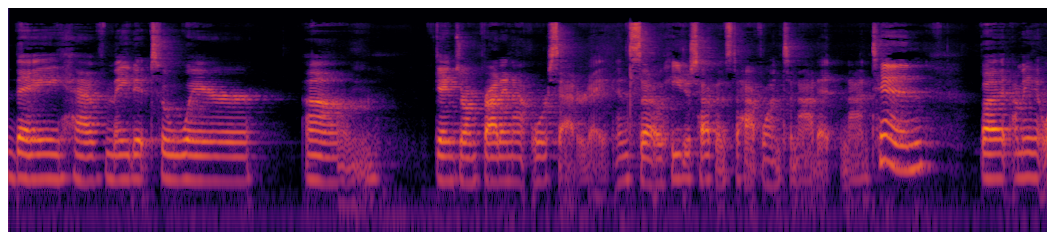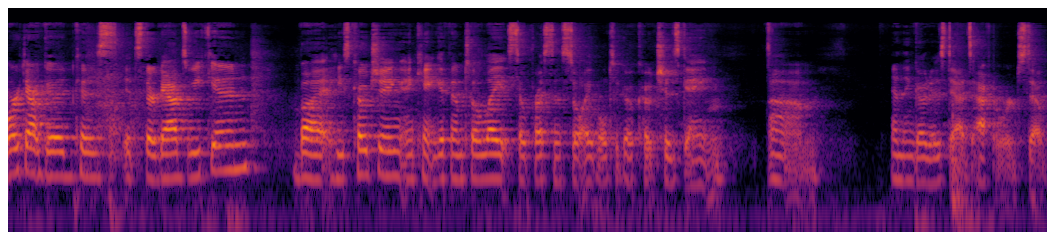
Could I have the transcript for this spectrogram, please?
they have made it to where um, games are on Friday night or Saturday. And so he just happens to have one tonight at 9 10. But I mean, it worked out good because it's their dad's weekend, but he's coaching and can't get them till late. So Preston's still able to go coach his game um, and then go to his dad's afterwards. So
